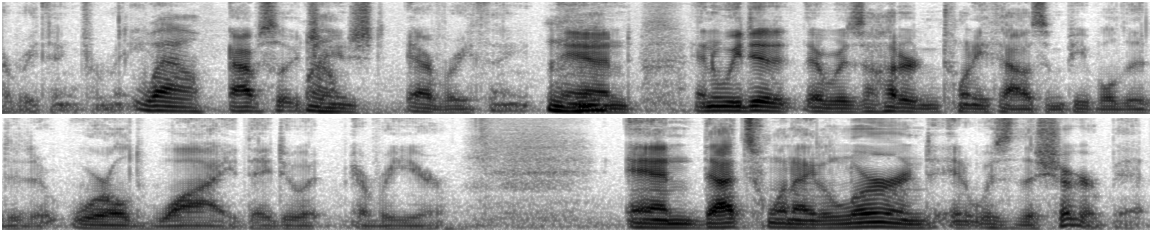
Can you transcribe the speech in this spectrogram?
everything for me Wow. absolutely Wow. changed everything. Mm-hmm. And and we did it. There was 120,000 people that did it worldwide. They do it every year, and that's when I learned it was the sugar bit.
